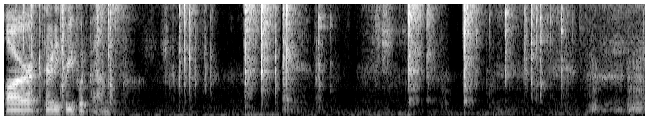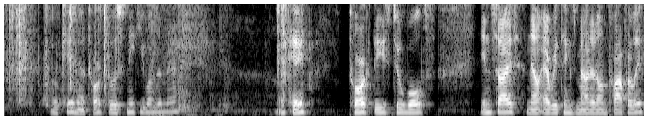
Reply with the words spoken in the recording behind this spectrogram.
are 33 foot-pounds. Okay, now torque those sneaky ones in there. Okay, torque these two bolts inside. Now everything's mounted on properly.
